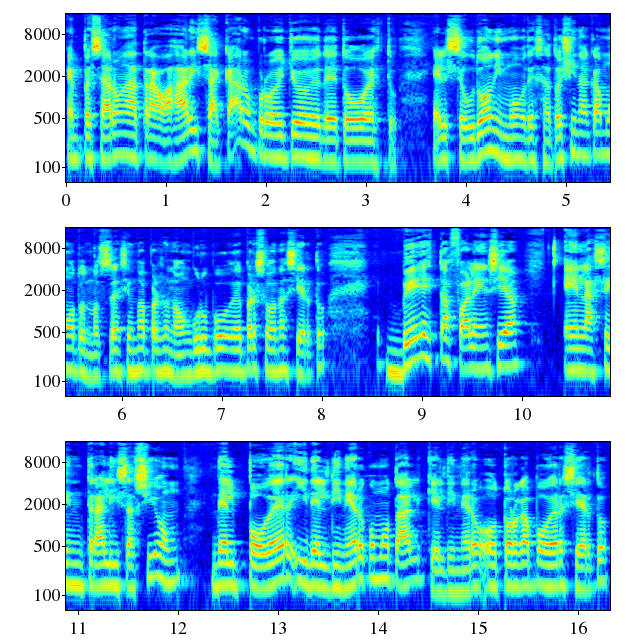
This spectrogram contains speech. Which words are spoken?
empezaron a trabajar y sacaron provecho de, todo esto. El seudónimo de Satoshi Nakamoto, no sé si es una persona o un grupo de personas, ¿cierto? Ve esta falencia en la centralización del poder y del dinero como tal, que el dinero otorga poder, ¿cierto?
